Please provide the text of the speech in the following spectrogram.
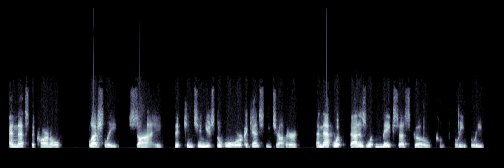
And that's the carnal, fleshly side that continues the war against each other. And that what that is what makes us go completely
